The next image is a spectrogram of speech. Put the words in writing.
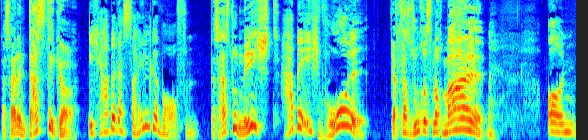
Was war denn das, Dicker? Ich habe das Seil geworfen. Das hast du nicht. Habe ich wohl. Ja, versuch es noch mal. Und.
